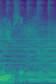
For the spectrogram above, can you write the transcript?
Music.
